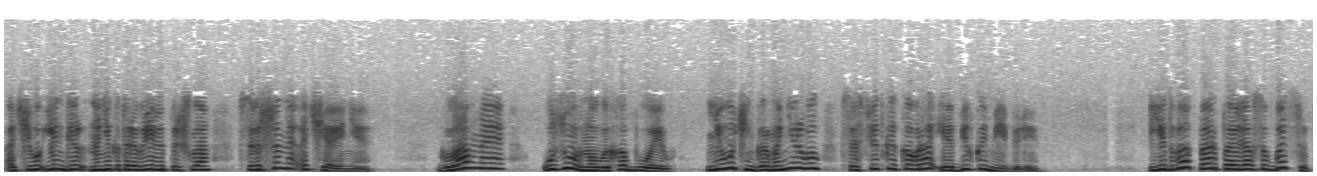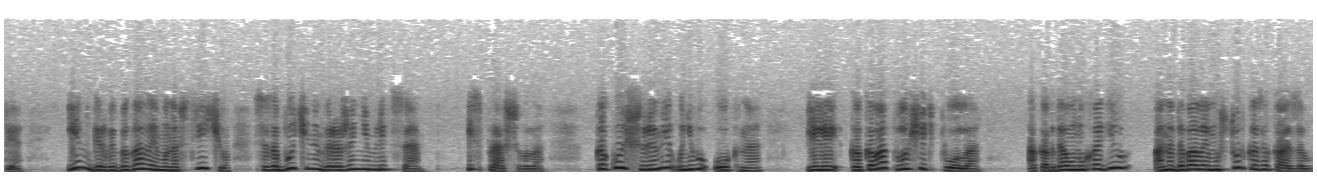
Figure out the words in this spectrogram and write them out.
от чего Ингер на некоторое время пришла в совершенное отчаяние. Главное, узор новых обоев не очень гармонировал с расцветкой ковра и обивкой мебели. Едва Пер появлялся в Бетсупе, Ингер выбегала ему навстречу с озабоченным выражением лица и спрашивала, какой ширины у него окна или какова площадь пола. А когда он уходил, она давала ему столько заказов,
